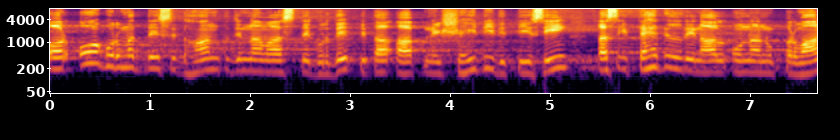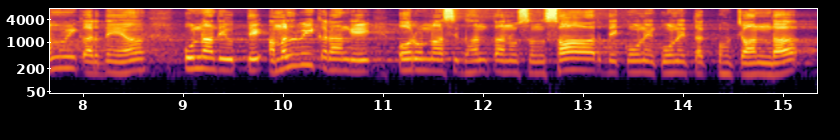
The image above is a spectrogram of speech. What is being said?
ਔਰ ਉਹ ਗੁਰਮਤ ਦੇ ਸਿਧਾਂਤ ਜਿਨ੍ਹਾਂ ਵਾਸਤੇ ਗੁਰਦੇਵ ਪਿਤਾ ਆਪ ਨੇ ਸ਼ਹੀਦੀ ਦਿੱਤੀ ਸੀ, ਅਸੀਂ ਤਹਿ ਦਿਲ ਦੇ ਨਾਲ ਉਹਨਾਂ ਨੂੰ ਪ੍ਰਵਾਨ ਵੀ ਕਰਦੇ ਹਾਂ। ਉਹਨਾਂ ਦੇ ਉੱਤੇ ਅਮਲ ਵੀ ਕਰਾਂਗੇ ਔਰ ਉਹਨਾਂ ਸਿਧਾਂਤਾਂ ਨੂੰ ਸੰਸਾਰ ਦੇ ਕੋਨੇ-ਕੋਨੇ ਤੱਕ ਪਹੁੰਚਾਉਣ ਦਾ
